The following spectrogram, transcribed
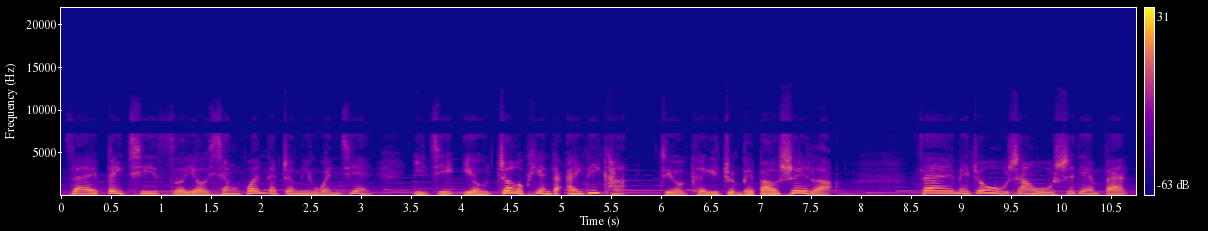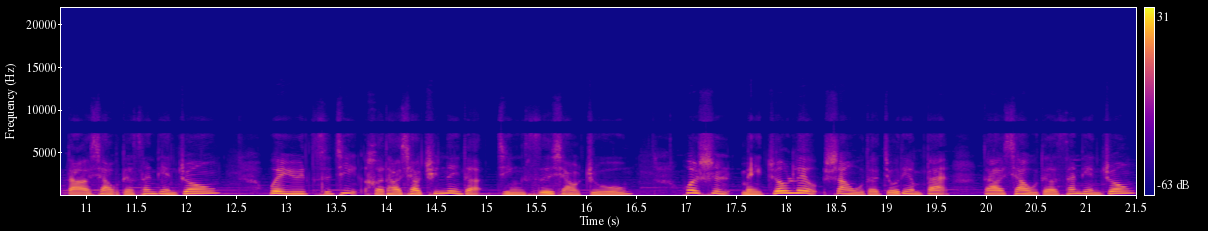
在备齐所有相关的证明文件以及有照片的 ID 卡，就可以准备报税了。在每周五上午十点半到下午的三点钟，位于慈济核桃校区内的静思小竹。或是每周六上午的九点半到下午的三点钟，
